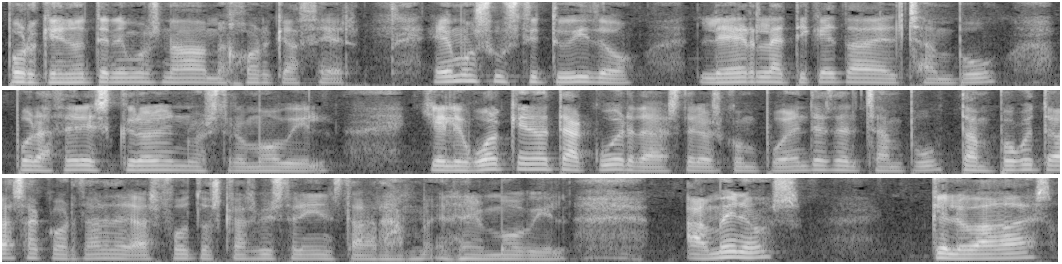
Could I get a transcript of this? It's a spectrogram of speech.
porque no tenemos nada mejor que hacer. Hemos sustituido leer la etiqueta del champú por hacer scroll en nuestro móvil. Y al igual que no te acuerdas de los componentes del champú, tampoco te vas a acordar de las fotos que has visto en Instagram en el móvil. A menos que lo hagas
